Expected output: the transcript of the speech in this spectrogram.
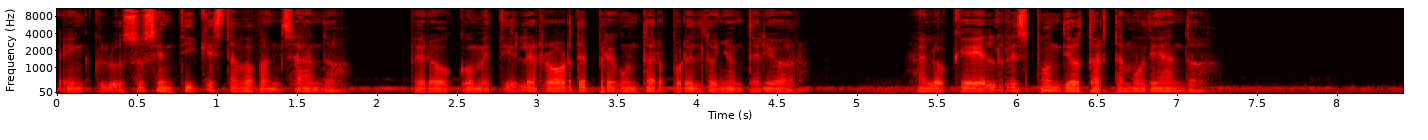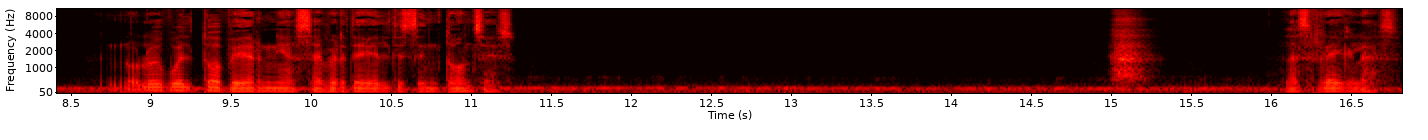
e incluso sentí que estaba avanzando, pero cometí el error de preguntar por el dueño anterior, a lo que él respondió tartamudeando. No lo he vuelto a ver ni a saber de él desde entonces. Las reglas,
